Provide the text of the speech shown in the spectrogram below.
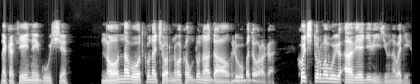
на кофейной гуще, но наводку на черного колдуна дал, любо-дорого. Хоть штурмовую авиадивизию наводи.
